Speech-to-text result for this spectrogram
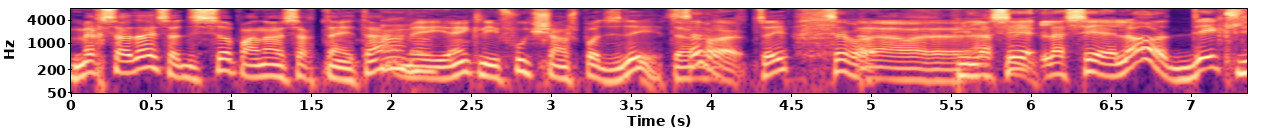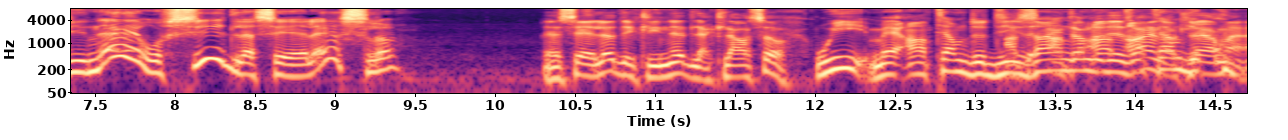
Mercedes a dit ça pendant un certain temps, mais il y a rien que les fous qui changent pas d'idée. Mhm. C'est vrai. C'est vrai. Alors, euh, Puis la, C- la CLA déclinait aussi de la CLS, là. La CLA déclinait de la classe A. Oui, mais en termes de design, en termes de design, termes de, clairement.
